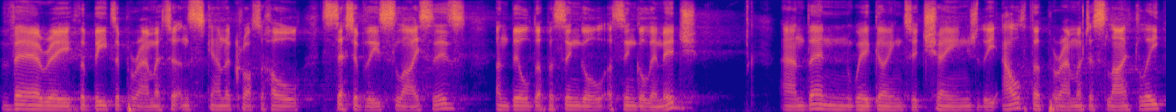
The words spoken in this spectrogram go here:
vary the beta parameter and scan across a whole set of these slices and build up a single, a single image. And then we're going to change the alpha parameter slightly,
